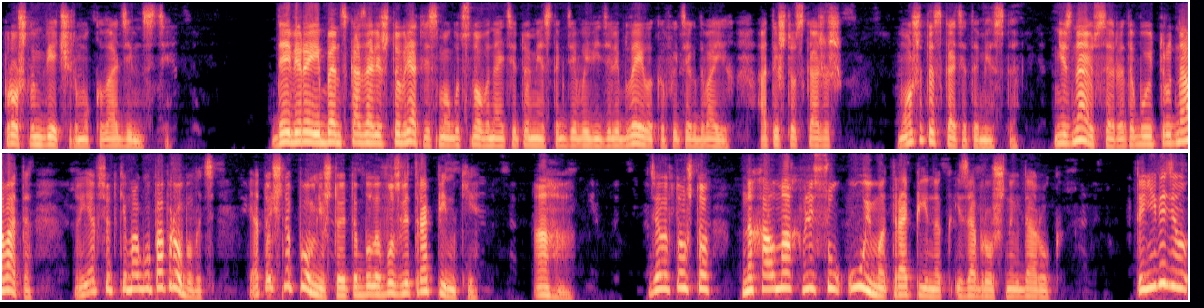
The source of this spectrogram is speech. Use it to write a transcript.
прошлым вечером около одиннадцати. Дэви Рэй и Бен сказали, что вряд ли смогут снова найти то место, где вы видели Блейлоков и тех двоих. А ты что скажешь? Может искать это место? Не знаю, сэр, это будет трудновато, но я все-таки могу попробовать. Я точно помню, что это было возле тропинки. Ага. Дело в том, что на холмах в лесу уйма тропинок и заброшенных дорог. Ты не видел,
